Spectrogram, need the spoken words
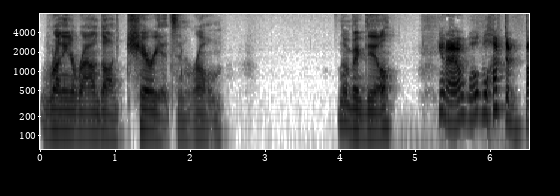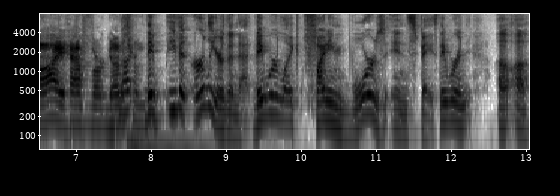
running around on chariots in Rome. No big deal. You know, we'll we'll have to buy half of our guns Not- from. they even earlier than that. They were like fighting wars in space. They were in uh, uh,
